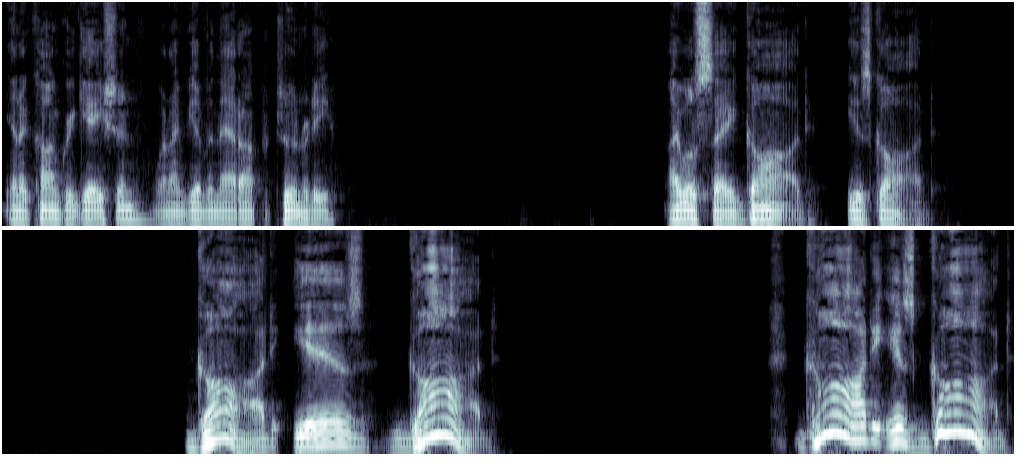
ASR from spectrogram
in a congregation, when I'm given that opportunity, I will say, God is God. God is God. God is God.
